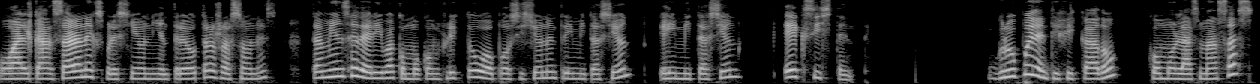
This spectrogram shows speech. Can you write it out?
o alcanzaran expresión y entre otras razones, también se deriva como conflicto u oposición entre imitación e imitación existente. Grupo identificado como las masas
